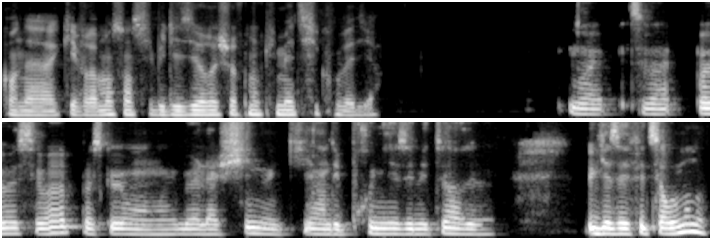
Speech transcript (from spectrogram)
qu'on a, qui est vraiment sensibilisé au réchauffement climatique, on va dire. Ouais, c'est vrai. Ouais, c'est vrai parce que on- bah, la Chine, qui est un des premiers émetteurs de, de gaz à effet de serre au monde,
